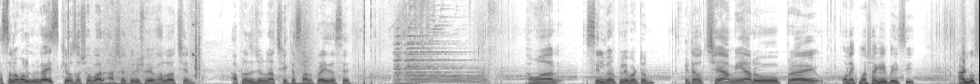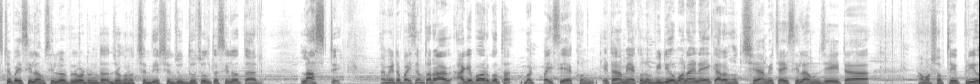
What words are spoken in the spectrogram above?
আসসালামু আলাইকুম গাইস কেউ আছো সবার? আশা করি সবাই ভালো আছেন। আপনাদের জন্য আজকে একটা সারপ্রাইজ আছে। আমার সিলভার প্লে বাটন এটা হচ্ছে আমি আরও প্রায় অনেক মাস আগেই পাইছি। আগস্টে পাইছিলাম সিলভার প্লে বাটনটা যখন হচ্ছে দেশে যুদ্ধ চলতেছিল তার লাস্টে আমি এটা পাইছিলাম। তার আগ- পাওয়ার কথা বাট পাইছি এখন। এটা আমি এখনও ভিডিও বানাই নাই, কারণ হচ্ছে আমি চাইছিলাম যে এটা আমার সব থেকে প্রিয়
